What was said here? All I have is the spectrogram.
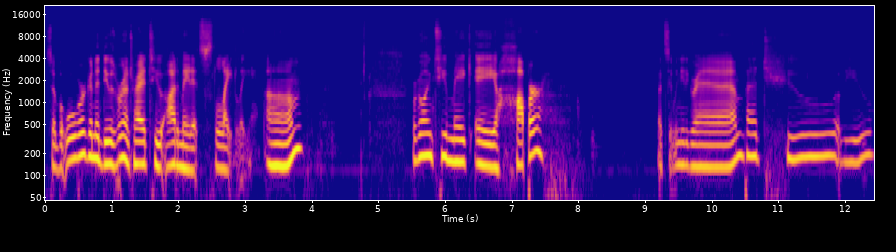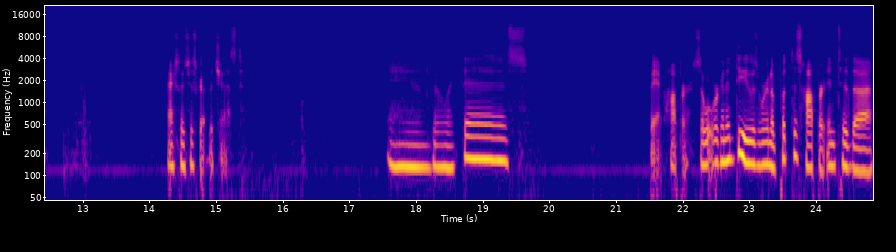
So, but what we're going to do is we're going to try to automate it slightly. Um, we're going to make a hopper. Let's see, we need to grab two of you. Actually, let's just grab the chest. And go like this. Bam, hopper. So what we're going to do is we're going to put this hopper into the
